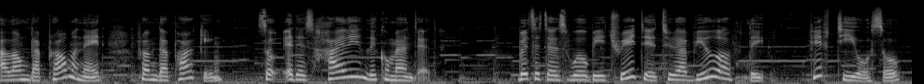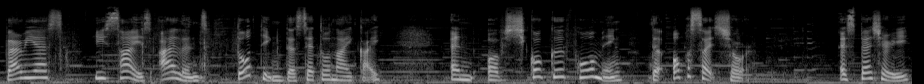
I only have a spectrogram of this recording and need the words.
along the promenade from the parking, so it is highly recommended. Visitors will be treated to a view of the 50 or so various sized islands dotting the Seto Naikai and of Shikoku forming the opposite shore. Especially,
